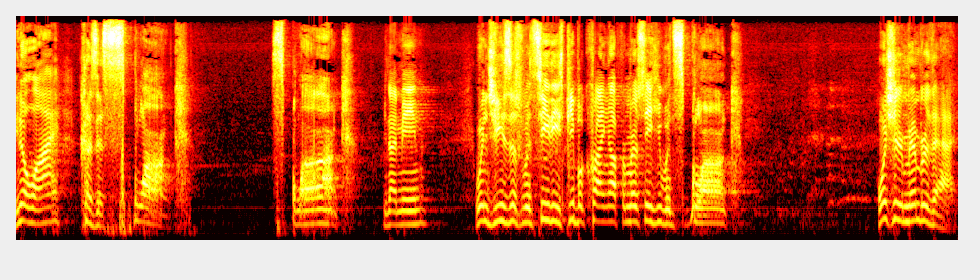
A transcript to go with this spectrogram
You know why? Because it's splunk. Splunk. You know what I mean? When Jesus would see these people crying out for mercy, he would splunk. I want you to remember that.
